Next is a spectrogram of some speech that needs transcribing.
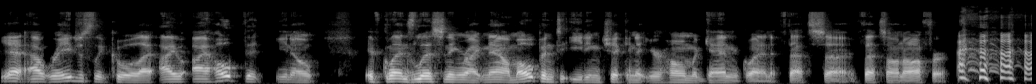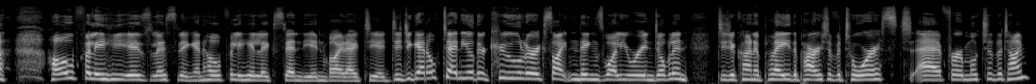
yeah, outrageously cool. I, I, I hope that you know, if Glen's listening right now, I'm open to eating chicken at your home again, Glen, if that's uh, if that's on offer. hopefully he is listening, and hopefully he'll extend the invite out to you. Did you get up to any other cool or exciting things while you were in Dublin? Did you kind of play the part of a tourist uh, for much of the time?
